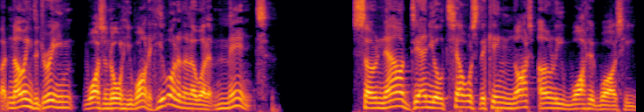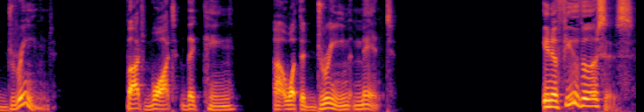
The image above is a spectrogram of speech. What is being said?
But knowing the dream wasn't all he wanted. He wanted to know what it meant. So now Daniel tells the king not only what it was he dreamed, but what the king, uh, what the dream meant. In a few verses,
